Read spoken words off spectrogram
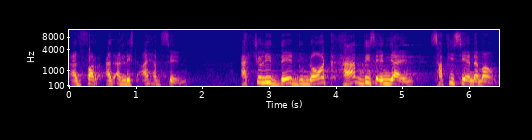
as far as at least I have seen, actually they do not have this enzyme sufficient amount.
